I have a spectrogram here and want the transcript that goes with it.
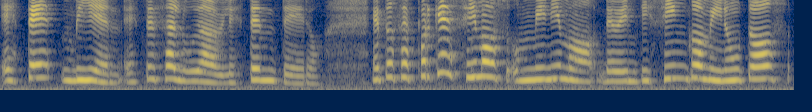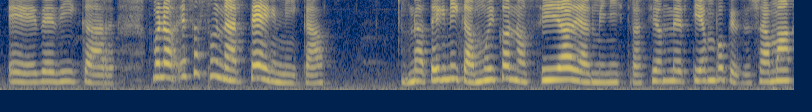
esté bien, esté saludable, esté entero. Entonces, ¿por qué decimos un mínimo de 25 minutos eh, dedicar? Bueno, esa es una técnica una técnica muy conocida de administración del tiempo que se llama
